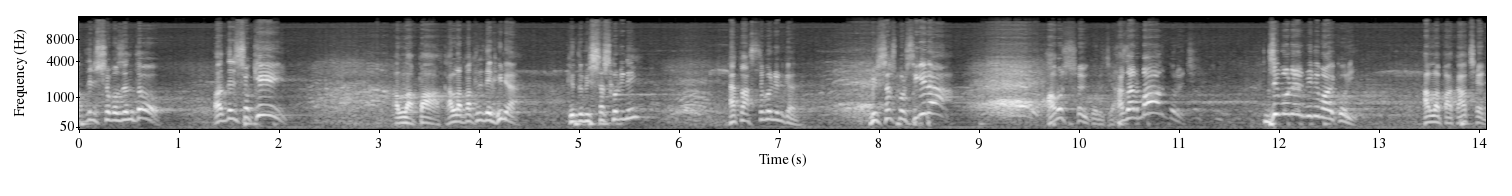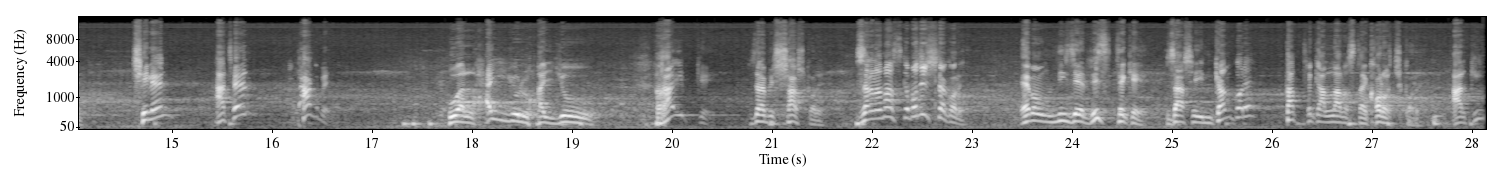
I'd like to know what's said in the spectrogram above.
অদৃশ্য বোঝেন তো? অদৃশ্য কি? আল্লাহ পাক, আল্লাহ পাকে দেখি না, কিন্তু বিশ্বাস করি নেই? এত আসতে করলেন কেন? বিশ্বাস করছি কিনা? অবশ্যই করেছি হাজার বার করেছি। জীবনের বিনিময় করি। আল্লাহ পাক আছেন, ছিলেন, আছেন, থাকবেন। যারা বিশ্বাস করে, যারা নামাজকে প্রতিষ্ঠা করে এবং নিজের রিস্ক থেকে যা সে ইনকাম করে, তার থেকে আল্লাহ রাস্তায় খরচ করে। আর কি?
